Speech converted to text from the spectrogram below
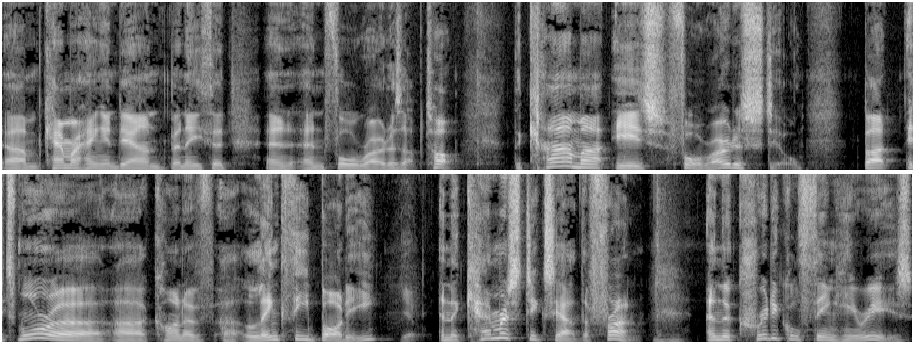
um, camera hanging down beneath it, and and four rotors up top. The Karma is four rotors still, but it's more a, a kind of a lengthy body, Yep. and the camera sticks out the front. And the critical thing here is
